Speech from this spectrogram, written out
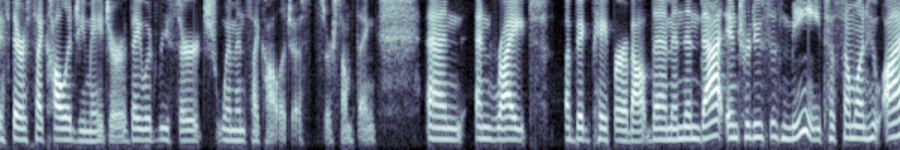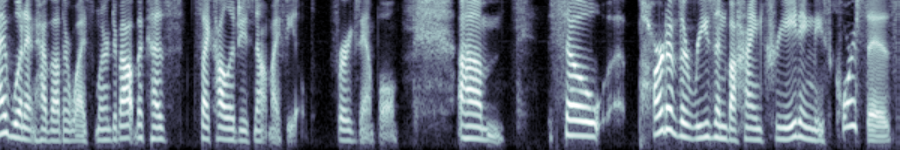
if they're a psychology major they would research women psychologists or something and and write a big paper about them and then that introduces me to someone who i wouldn't have otherwise learned about because psychology is not my field for example um, so part of the reason behind creating these courses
